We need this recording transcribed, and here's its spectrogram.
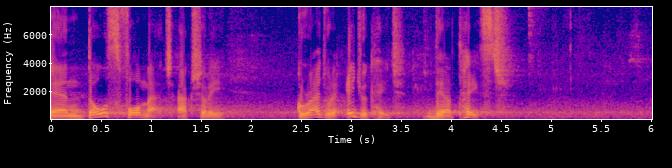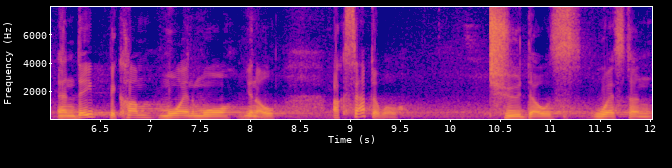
And those formats actually gradually educate their taste. And they become more and more, you know, acceptable to those Western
